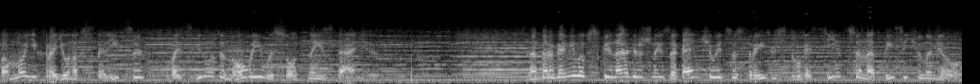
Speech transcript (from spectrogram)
Во многих районах столицы воздвинуты новые высотные здания. На Дорогомиловской набережной заканчивается строительство гостиницы на тысячу номеров.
